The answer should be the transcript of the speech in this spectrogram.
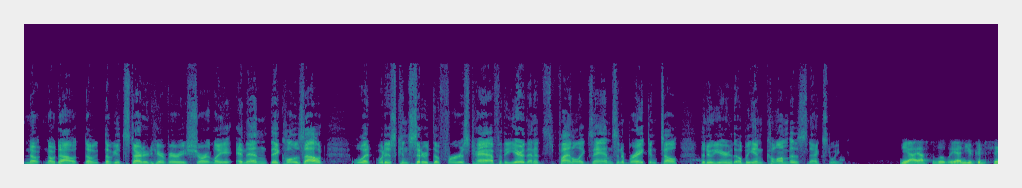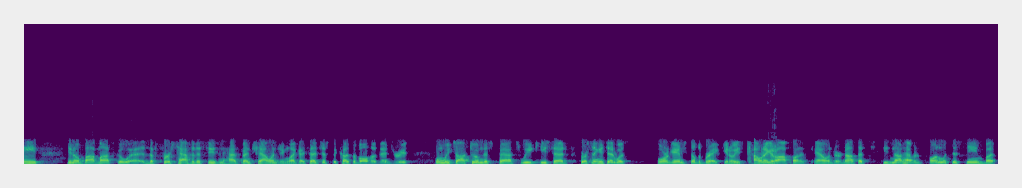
no, no doubt. They'll, they'll get started here very shortly, and then they close out what what is considered the first half of the year. Then it's final exams and a break until the new year. They'll be in Columbus next week. Yeah, absolutely. And you could see, you know, Bob Motzko. Uh, the first half of the season has been challenging. Like I said, just because of all those injuries. When we talked to him this past week, he said first thing he said was, four games till the break. You know, he's counting it off on his calendar. Not that he's not having fun with this team, but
